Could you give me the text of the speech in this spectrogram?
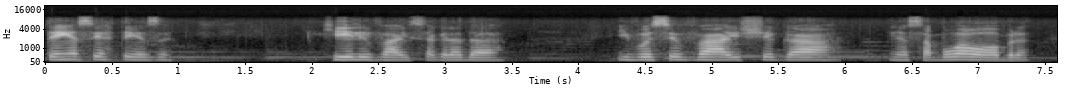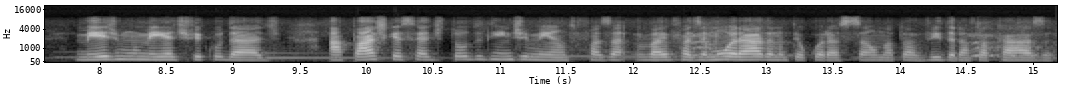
tenha certeza que Ele vai se agradar e você vai chegar nessa boa obra, mesmo meia dificuldade. A paz que excede todo entendimento vai fazer morada no teu coração, na tua vida, na tua casa.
